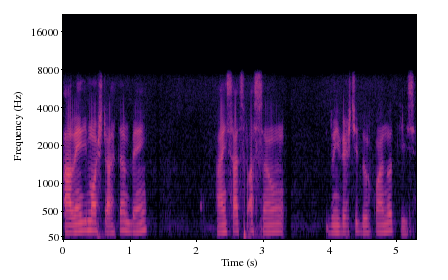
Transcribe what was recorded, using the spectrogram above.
Além de mostrar também a insatisfação do investidor com a notícia.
